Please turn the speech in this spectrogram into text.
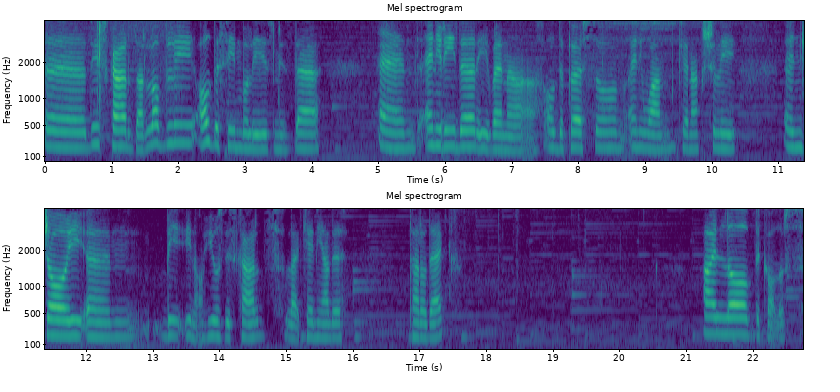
uh, these cards are lovely. All the symbolism is there and any reader even uh, older person anyone can actually enjoy and be you know use these cards like any other tarot deck. I love the colors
